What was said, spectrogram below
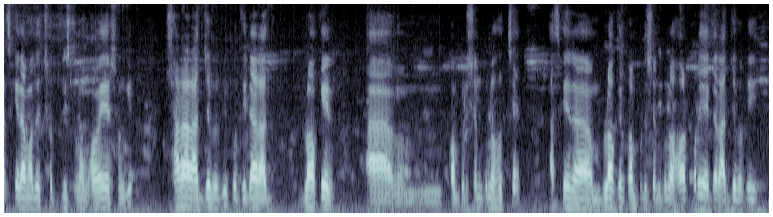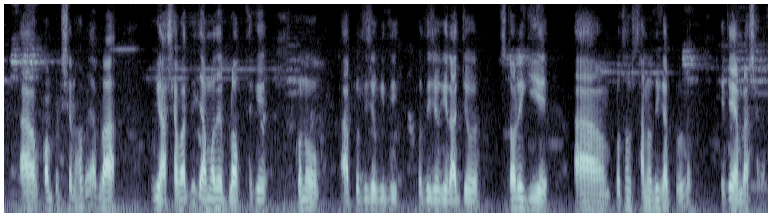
আজকের আমাদের ছত্রিশতম ভবের সংগীত সারা রাজ্যব্যাপী প্রতিটা ব্লকের কম্পিটিশনগুলো হচ্ছে। আজকের ব্লকের কম্পিটিশানগুলো হওয়ার পরে এটা রাজ্যব্যাপী কম্পিটিশন হবে। আমরা খুবই আশাবাদী যে আমাদের ব্লক থেকে কোনো প্রতিযোগী প্রতিযোগী রাজ্য স্তরে গিয়ে প্রথম স্থান অধিকার করবে। এটাই আমরা আশা রাখি।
